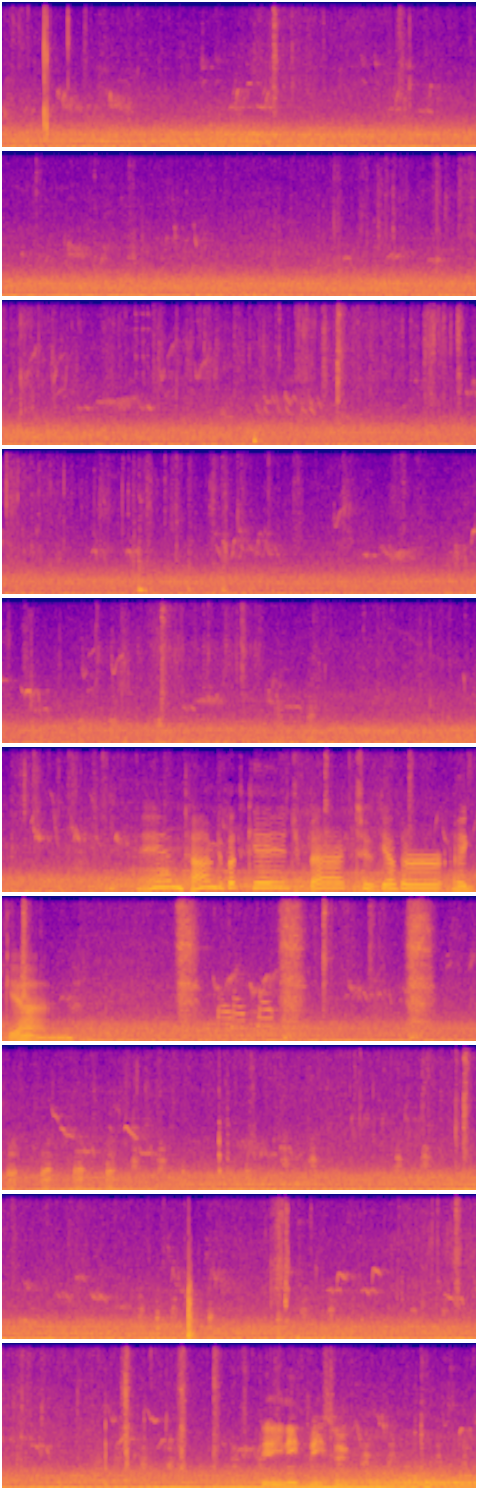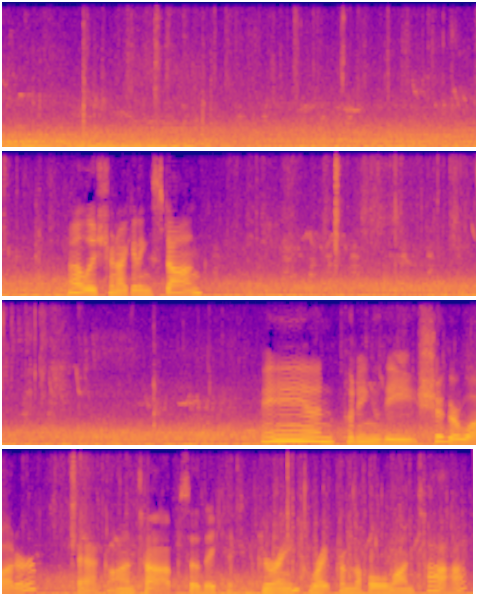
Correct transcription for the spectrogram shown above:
Time to put the cage back together again. Yeah, you need bee soup. Well, at least you're not getting stung. And putting the sugar water back on top so they can drink right from the hole on top.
